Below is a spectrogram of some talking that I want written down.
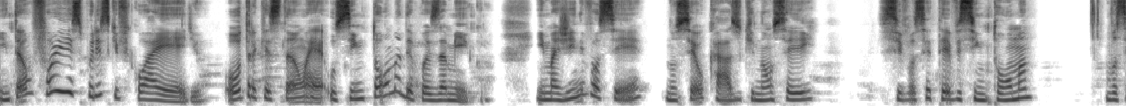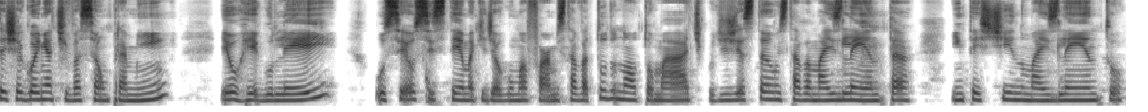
Então foi isso, por isso que ficou aéreo. Outra questão é o sintoma depois da micro. Imagine você, no seu caso, que não sei se você teve sintoma, você chegou em ativação para mim, eu regulei, o seu sistema que de alguma forma estava tudo no automático, digestão estava mais lenta, intestino mais lento.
